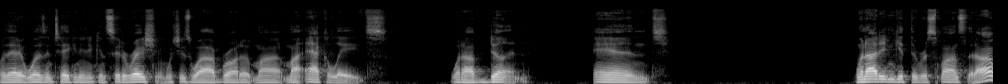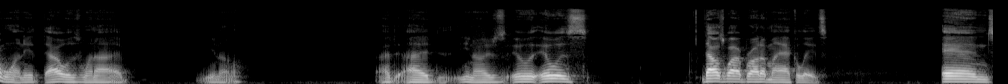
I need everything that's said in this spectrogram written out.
or that it wasn't taken into consideration, which is why I brought up my my accolades, what I've done. And when I didn't get the response that I wanted, that was when I, you know, I, I you know, it was, it was, it was that was why I brought up my accolades. And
